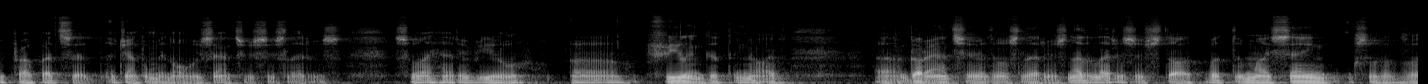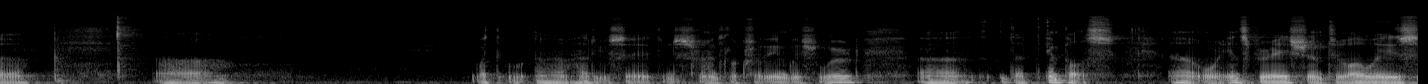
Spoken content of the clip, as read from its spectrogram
Prabhupada said, a gentleman always answers his letters. So I had a real uh, feeling that, you know, I've uh, got to answer those letters. Now, the letters have stopped, but my same sort of uh, uh, what, uh, how do you say it? I'm just trying to look for the English word. Uh, that impulse uh, or inspiration to always,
